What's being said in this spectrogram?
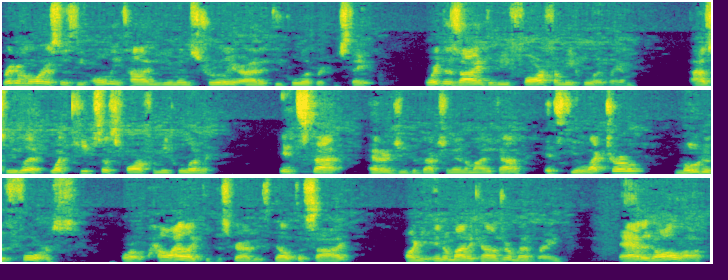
rigor mortis is the only time humans truly are at an equilibrium state. We're designed to be far from equilibrium as we live. What keeps us far from equilibrium? It's that energy production in a mitochondria. It's the electromotive force, or how I like to describe it is delta psi on your inner mitochondrial membrane. Add it all up,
